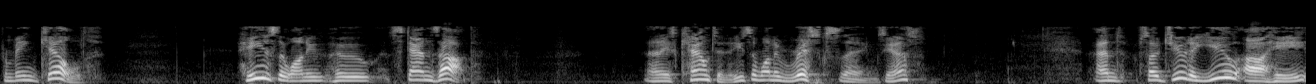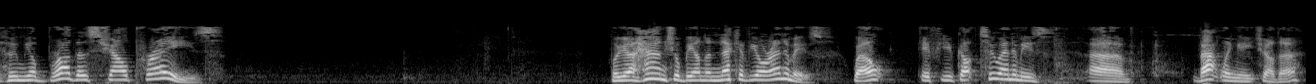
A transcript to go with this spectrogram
from being killed. He's the one who, who stands up and is counted. He's the one who risks things, yes? And so Judah, you are he whom your brothers shall praise. For your hand shall be on the neck of your enemies. Well, if you've got two enemies uh, battling each other,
